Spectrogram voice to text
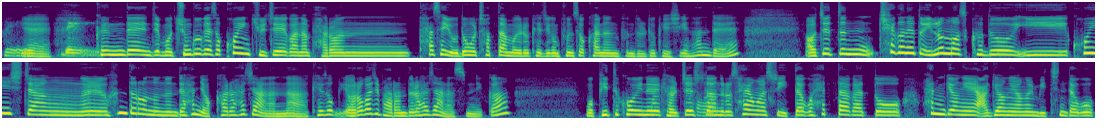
네. 예. 네. 근데 이제 뭐 중국에서 코인 규제에 관한 발언 탓에 요동을 쳤다 뭐 이렇게 지금 분석하는 분들도 계시긴 한데 어쨌든 최근에 또 일론 머스크도 이 코인 시장을 흔들어 놓는데 한 역할을 하지 않았나 계속 여러 가지 발언들을 하지 않았습니까? 뭐 비트코인을 결제 수단으로 사용할 수 있다고 했다가 또 환경에 악영향을 미친다고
